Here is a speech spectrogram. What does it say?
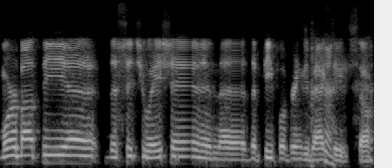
more about the uh, the situation and the the people it brings you back to. So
